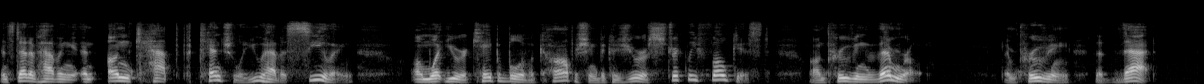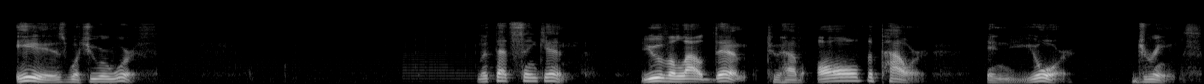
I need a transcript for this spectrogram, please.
instead of having an uncapped potential, you have a ceiling on what you are capable of accomplishing because you are strictly focused on proving them wrong and proving that that is what you are worth. Let that sink in. You have allowed them to have all the power in your dreams,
